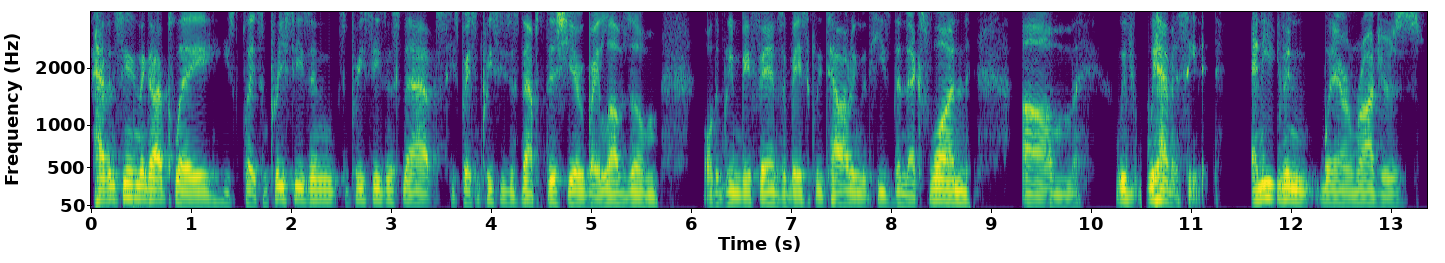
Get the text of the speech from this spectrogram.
Haven't seen the guy play. He's played some preseason, some preseason snaps. He's played some preseason snaps this year. Everybody loves him. All the Green Bay fans are basically touting that he's the next one. Um, we've we haven't seen it. And even when Aaron Rodgers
